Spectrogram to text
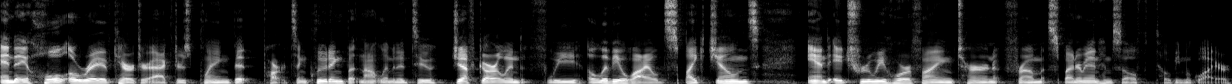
and a whole array of character actors playing bit parts, including but not limited to Jeff Garlin, Flea, Olivia Wilde, Spike Jonze, and a truly horrifying turn from Spider Man himself, Tobey Maguire.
